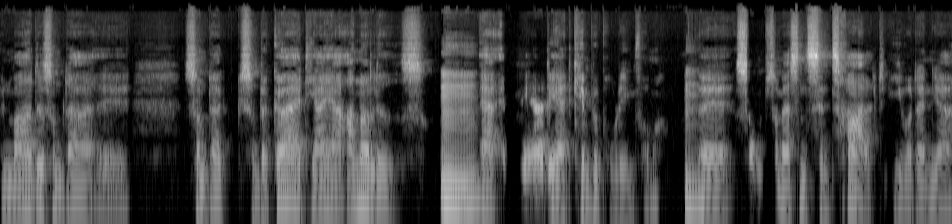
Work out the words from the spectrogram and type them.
men meget af det, som der, øh, som der, som der gør, at jeg er anderledes, Mm-hmm. er, at det her det er et kæmpe problem for mig, Mm-hmm. øh, som, som er sådan centralt i, hvordan jeg,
